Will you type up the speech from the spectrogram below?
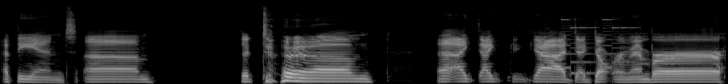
at the end? Um, the, um, I, I, God, I don't remember.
